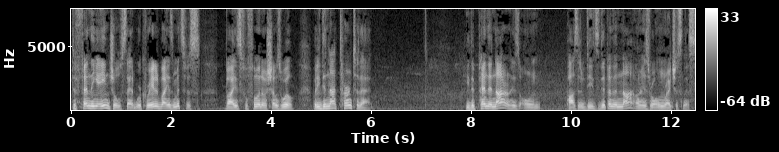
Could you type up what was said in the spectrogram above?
defending angels that were created by his mitzvahs, by his fulfillment of Hashem's will. But he did not turn to that. He depended not on his own positive deeds. He depended not on his own righteousness.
